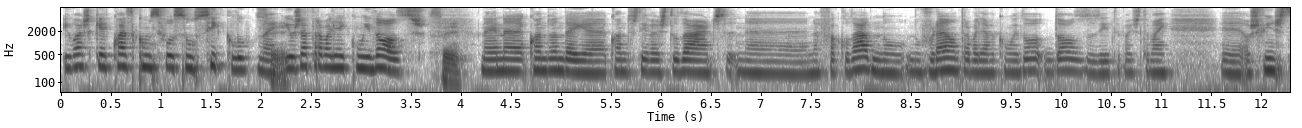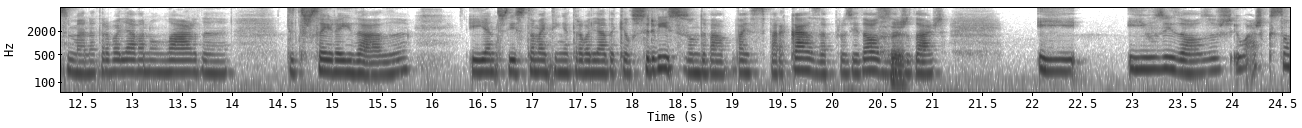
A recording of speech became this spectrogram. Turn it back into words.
Eu acho que é quase como se fosse um ciclo, não é? Sim. Eu já trabalhei com idosos. Sim, né, na- quando andei a, quando estive a estudar na, na faculdade no, no verão trabalhava com ido- idosos e depois também eh, aos fins de semana trabalhava num lar de, de terceira idade e antes disso também tinha trabalhado aqueles serviços onde vai-se para casa para os idosos Sim. ajudar e, e os idosos eu acho que são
